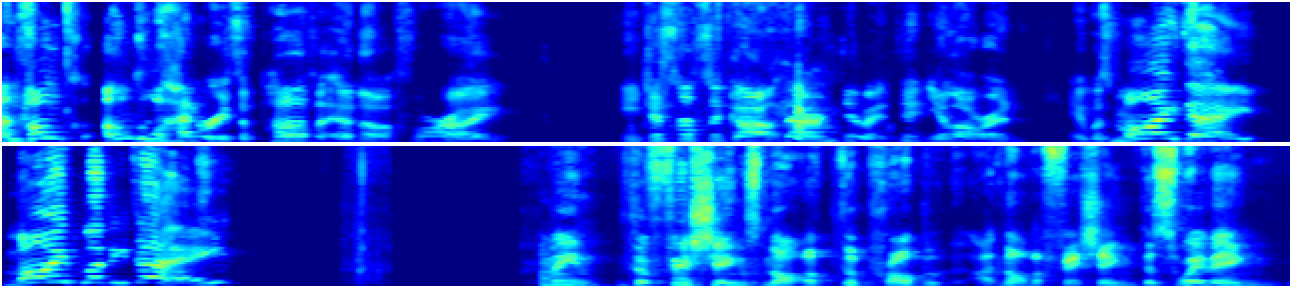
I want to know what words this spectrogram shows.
And Hunk- Uncle Henry's a pervert enough. All right. You just had to go out there and do it, didn't you, Lauren? It was my day, my bloody day. I mean, the fishing's not the problem. Uh, not the fishing. The swimming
